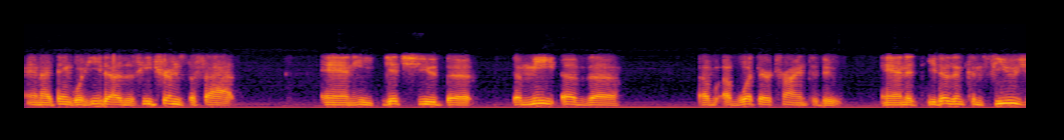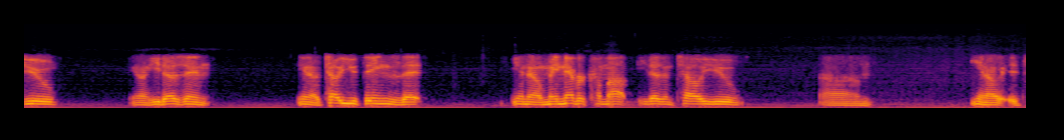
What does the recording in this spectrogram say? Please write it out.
And I think what he does is he trims the fat and he gets you the the meat of the of, of what they're trying to do. And it, he doesn't confuse you. You know, he doesn't, you know, tell you things that you know, may never come up. He doesn't tell you, um, you know, it's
